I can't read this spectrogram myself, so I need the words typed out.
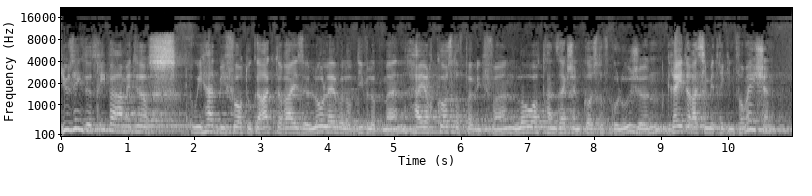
Using the three parameters we had before to characterize a low level of development, higher cost of public fund, lower transaction cost of collusion, greater asymmetric information,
